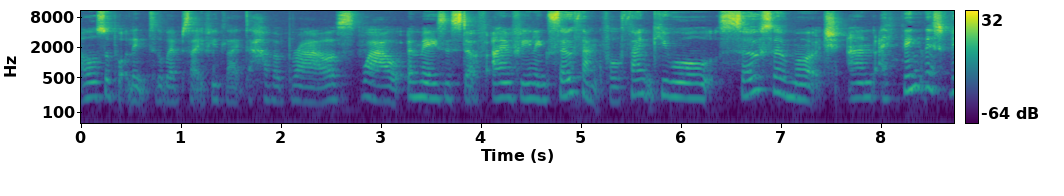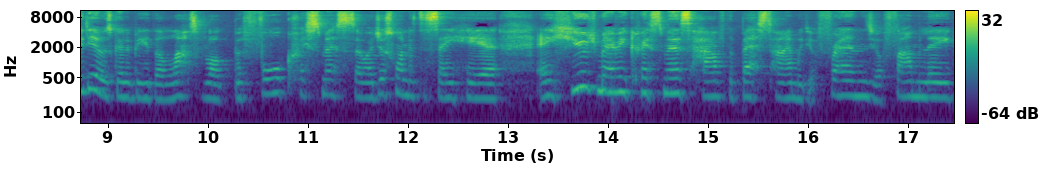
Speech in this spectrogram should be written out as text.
I'll also put a link to the website if you'd like to have a browse. Wow, amazing stuff. I'm feeling so thankful. Thank you all so, so much. And I think this video is going to be the last vlog before Christmas. So I just wanted to say here a huge Merry Christmas. Have the best time with your friends, your family.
